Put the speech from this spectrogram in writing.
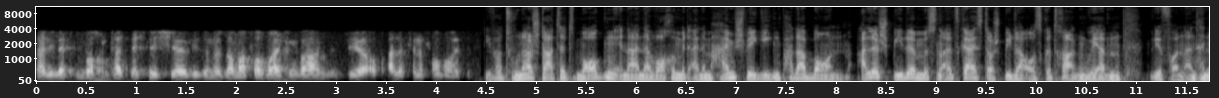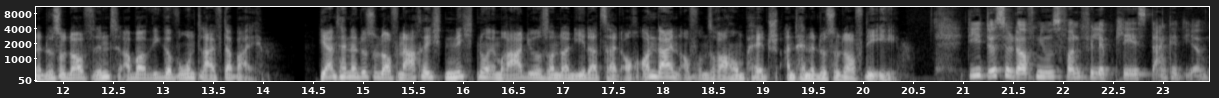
Da die letzten Wochen tatsächlich äh, wie so eine Sommervorbereitung waren, sind wir auf alle Fälle vorbereitet. Die Fortuna startet morgen in einer Woche mit einem Heimspiel gegen Paderborn. Alle Spiele müssen als Geisterspiele ausgetragen werden. Wir von Antenne Düsseldorf sind aber wie gewohnt live dabei. Die Antenne Düsseldorf Nachrichten nicht nur im Radio, sondern jederzeit auch online auf unserer Homepage antennedüsseldorf.de. Die Düsseldorf News von Philipp Klees, danke dir.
